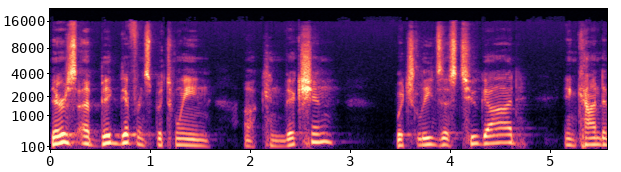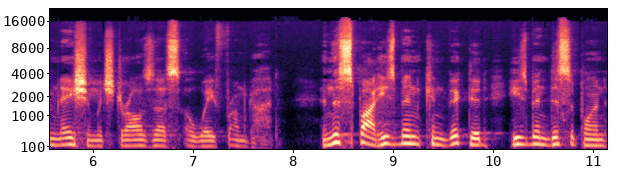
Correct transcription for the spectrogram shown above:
There's a big difference between a conviction, which leads us to God, and condemnation, which draws us away from God. In this spot, he's been convicted, he's been disciplined,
